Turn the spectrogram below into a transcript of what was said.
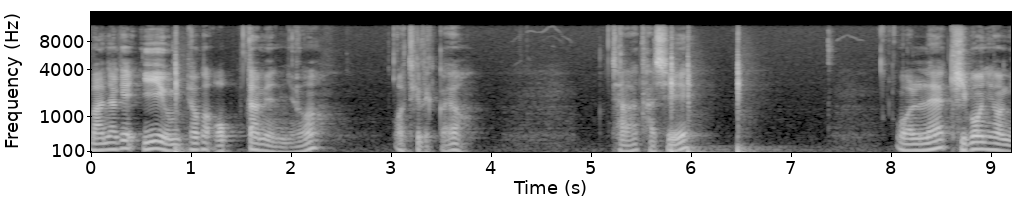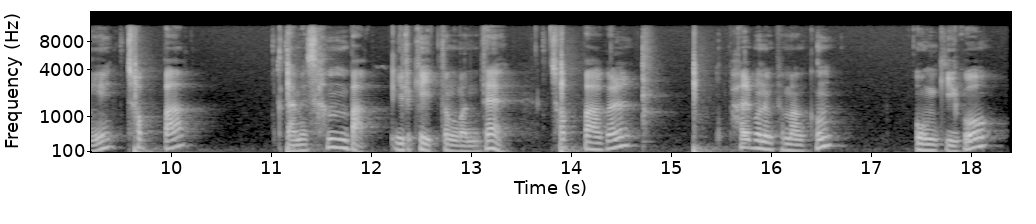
만약에 이 음표가 없다면요. 어떻게 될까요? 자, 다시 원래 기본형이 첫 박, 그 다음에 3박 이렇게 있던 건데 첫 박을 8분음표만큼 옮기고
